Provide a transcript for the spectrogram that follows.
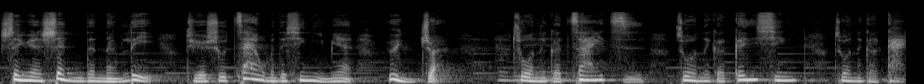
圣愿圣灵的能力结束在我们的心里面运转，做那个栽植，做那个更新，做那个改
